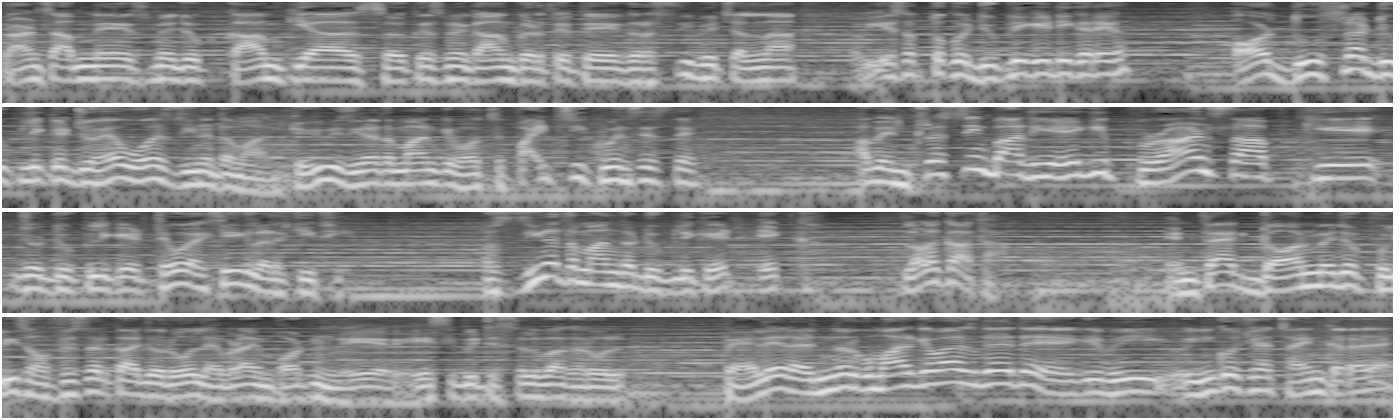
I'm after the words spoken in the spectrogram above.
प्राण साहब ने इसमें जो काम किया सर्कस में काम करते थे रस्सी पे चलना ये सब तो कोई डुप्लीकेट ही करेगा। और दूसरा डुप्लीकेट जो है, वो है जीनत अमान। क्योंकि भी जीनत अमान के बहुत से फाइट सीक्वेंसेस थे। अब इंटरेस्टिंग बात यह है कि प्राण साहब के जो डुप्लीकेट थे, वो एक्चुअली एक लड़की थी। और जीनत अमान का डुप्लीकेट एक लड़का था। इनफैक्ट डॉन में जो पुलिस ऑफिसर का जो रोल है, बड़ा इंपॉर्टेंट है, ये एसीपी डिसल्वा का रोल पहले राजेंद्र कुमार के पास गए थे कि भाई, इनको शायद साइन करा जाए।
